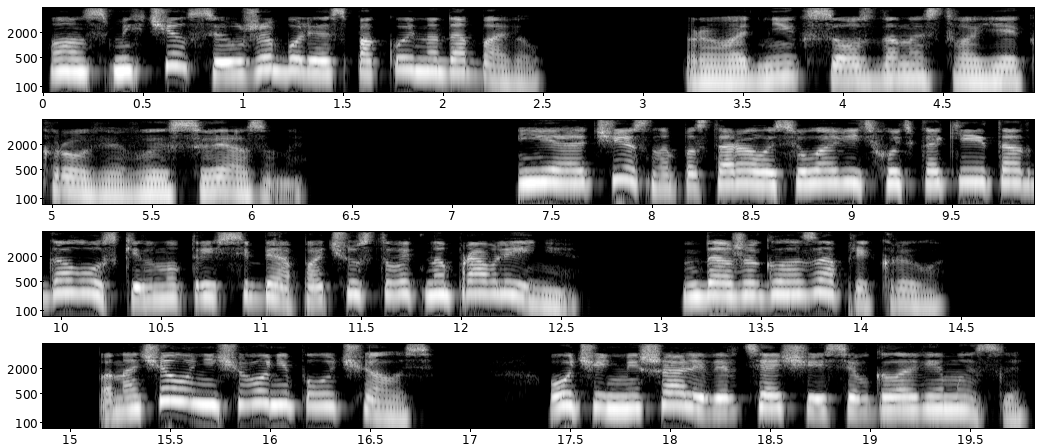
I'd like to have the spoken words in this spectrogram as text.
Он смягчился и уже более спокойно добавил. «Проводник создан из твоей крови, вы связаны». Я честно постаралась уловить хоть какие-то отголоски внутри себя, почувствовать направление. Даже глаза прикрыла. Поначалу ничего не получалось. Очень мешали вертящиеся в голове мысли.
